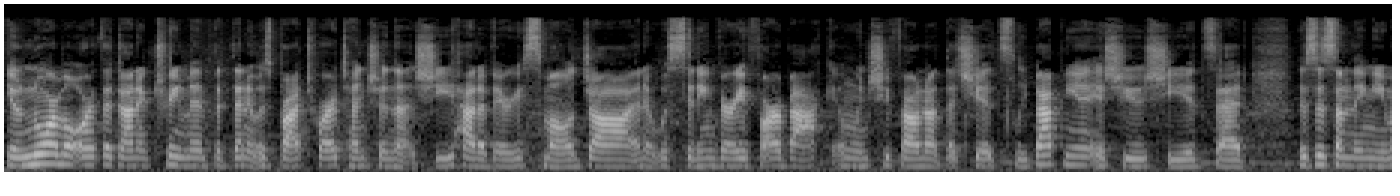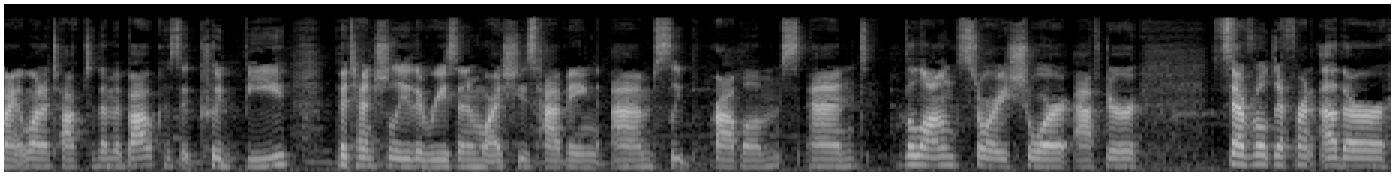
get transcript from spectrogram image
you know normal orthodontic treatment. But then it was brought to our attention that she had a very small jaw and it was sitting very far back. And when she found out that she had sleep apnea issues, she had said, "This is something you might want to talk to them about because it could be potentially the reason why she's having um, sleep problems." And the long story short, after several different other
